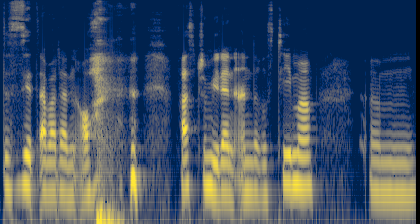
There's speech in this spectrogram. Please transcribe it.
Das ist jetzt aber dann auch fast schon wieder ein anderes Thema. Ähm,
